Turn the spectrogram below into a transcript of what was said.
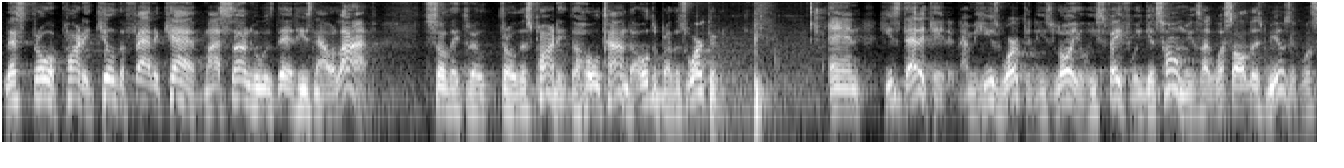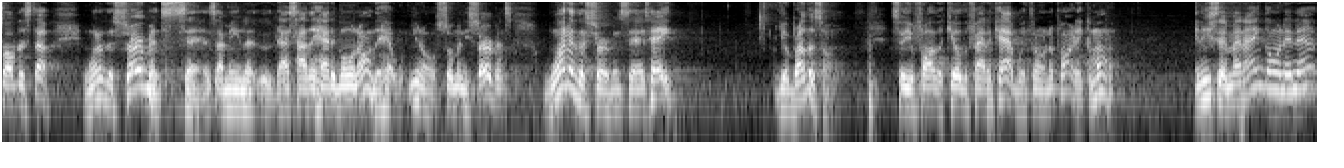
Let's throw a party. Kill the fatted calf. My son who was dead, he's now alive. So they throw, throw this party. The whole time, the older brother's working. And he's dedicated. I mean, he's working, he's loyal, he's faithful. He gets home, he's like, What's all this music? What's all this stuff? And one of the servants says, I mean, that's how they had it going on. They had, you know, so many servants. One of the servants says, Hey, your brother's home. So your father killed the fatted calf. We're throwing a party. Come on. And he said, Man, I ain't going in there.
